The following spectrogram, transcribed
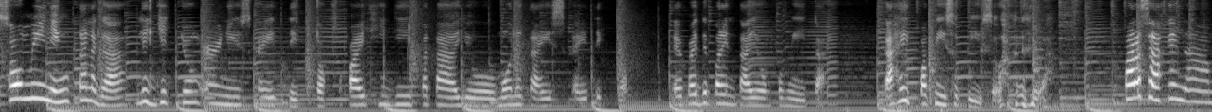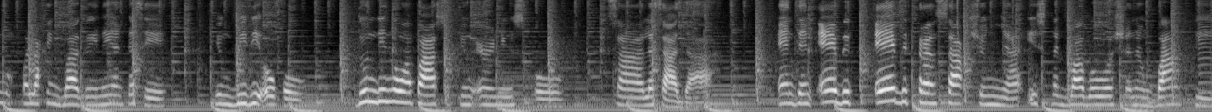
So, meaning talaga, legit yung earnings kay TikTok. So, kahit hindi pa tayo monetize kay TikTok, eh pwede pa rin tayong kumita. Kahit pa piso-piso. Para sa akin, um, malaking bagay na yan kasi yung video ko, doon din pumapasok yung earnings ko sa Lazada. And then every, every transaction niya is nagbabawas siya ng bank fee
